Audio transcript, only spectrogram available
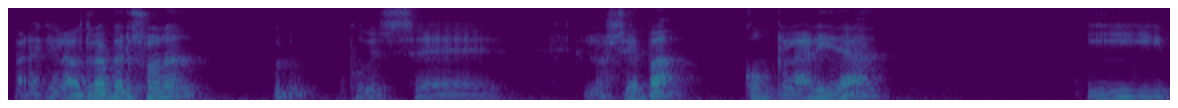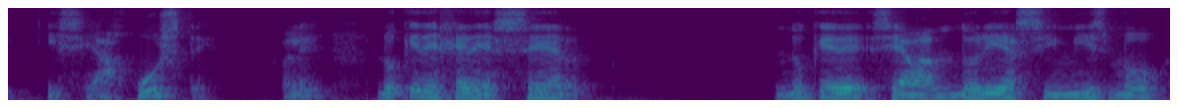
Para que la otra persona, bueno, pues eh, lo sepa con claridad y, y se ajuste, ¿vale? No que deje de ser, no que se abandone a sí mismo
